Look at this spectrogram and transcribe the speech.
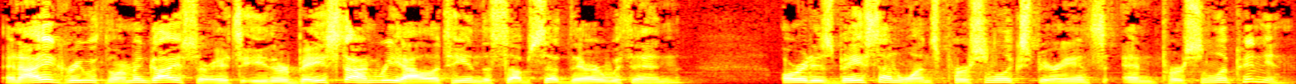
And I agree with Norman Geisler. It's either based on reality and the subset there within, or it is based on one's personal experience and personal opinion.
